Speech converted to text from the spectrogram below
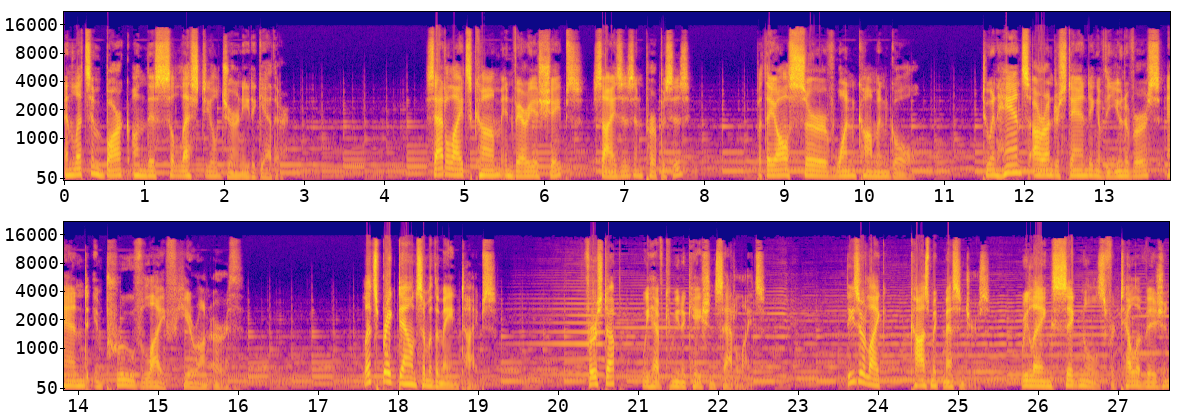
and let's embark on this celestial journey together. Satellites come in various shapes, sizes, and purposes, but they all serve one common goal to enhance our understanding of the universe and improve life here on Earth. Let's break down some of the main types. First up, we have communication satellites. These are like cosmic messengers, relaying signals for television,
